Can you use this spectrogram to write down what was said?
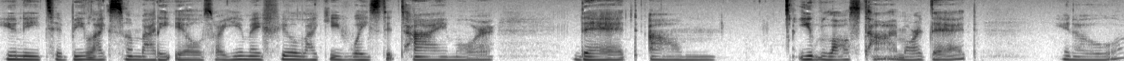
you need to be like somebody else, or you may feel like you've wasted time, or that um, you've lost time, or that, you know,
